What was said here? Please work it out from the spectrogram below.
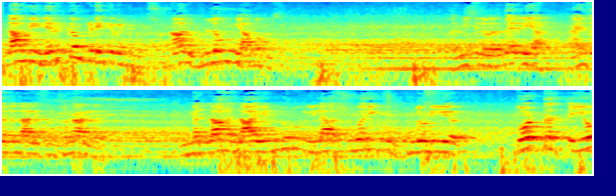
அல்லாஹ்வுடைய நெருக்கம் கிடைக்க வேண்டும் என்று சொன்னால் உள்ளமும் ஞாபகம் செய்யும். ஹதீஸில் வருதா இல்லையா? நாயன் ஸல்லல்லாஹு அலைஹி சொன்னார்கள் இன்னல்லாஹ் லா யன்துரு இலா சுவரிக்கும். உங்களுடைய தோற்றத்தையோ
